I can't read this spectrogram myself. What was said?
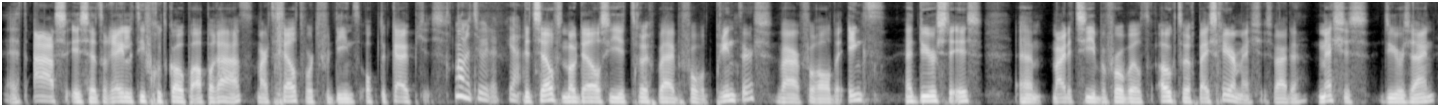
het aas is het relatief goedkope apparaat, maar het geld wordt verdiend op de kuipjes. Oh, natuurlijk. Ja. Ditzelfde model zie je terug bij bijvoorbeeld printers, waar vooral de inkt het duurste is. Um, maar dit zie je bijvoorbeeld ook terug bij scheermesjes, waar de mesjes duur zijn,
